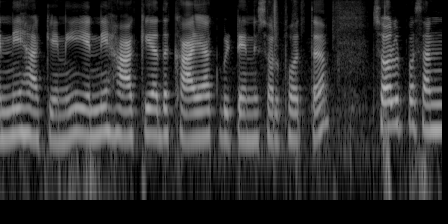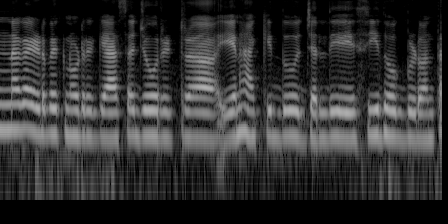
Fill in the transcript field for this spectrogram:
ಎಣ್ಣೆ ಹಾಕೀನಿ. ಎಣ್ಣೆ ಹಾಕಿ ಅದು ಬಿಟ್ಟೇನಿ ಸ್ವಲ್ಪ ಹೊತ್ತು. ಸ್ವಲ್ಪ ಸಣ್ಣಗೆ ಇಡ್ಬೇಕು ನೋಡ್ರಿ ಗ್ಯಾಸ್ ಜೋರಿಟ್ರೆ ಏನು ಹಾಕಿದ್ದು ಜಲ್ದಿ ಸೀದ್ ಹೋಗಿಬಿಡುವಂಥ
